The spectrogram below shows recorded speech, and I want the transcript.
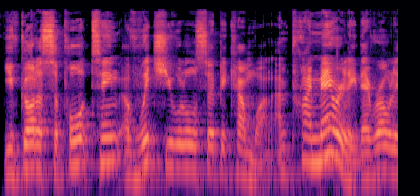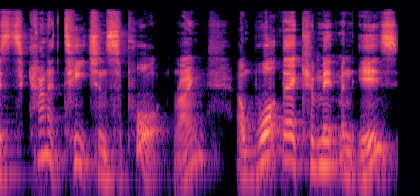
You've got a support team of which you will also become one. And primarily their role is to kind of teach and support, right? And what their commitment is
